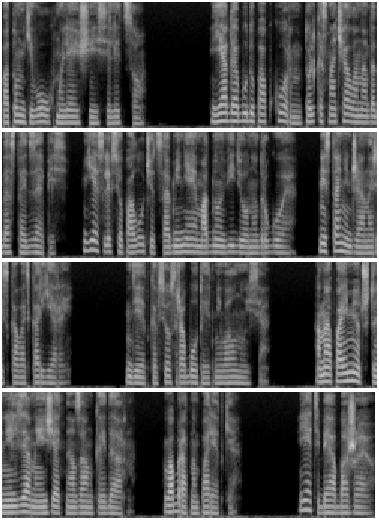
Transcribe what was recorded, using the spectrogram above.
потом его ухмыляющееся лицо. «Я добуду попкорн, только сначала надо достать запись. Если все получится, обменяем одно видео на другое. Не станет же она рисковать карьерой. Детка, все сработает, не волнуйся. Она поймет, что нельзя наезжать на Занка и Дарн. В обратном порядке. Я тебя обожаю.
